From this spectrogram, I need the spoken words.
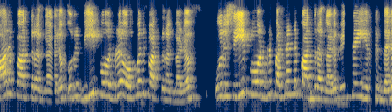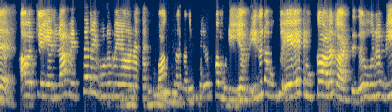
ஆறு பாத்திரங்களும் ஒரு பி போன்று ஒன்பது பாத்திரங்களும் ஒரு சி போன்று பன்னெண்டு பாத்திரங்களும் என்ன இருந்தன. அவற்றை எல்லாம் எத்தனை முழுமையான பாத்திரங்களில் நிரப்ப முடியும்? இதுல ஒரு ஏ முக்கால காட்டுது ஒரு பி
